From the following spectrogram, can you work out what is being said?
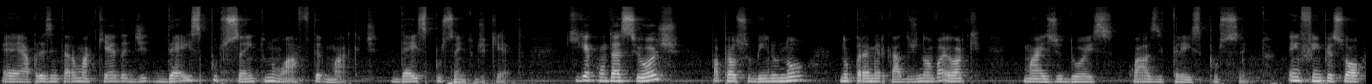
é, apresentaram uma queda de 10% no aftermarket, 10% de queda. O que, que acontece hoje? Papel subindo no, no pré-mercado de Nova York, mais de 2, quase 3%. Enfim, pessoal,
